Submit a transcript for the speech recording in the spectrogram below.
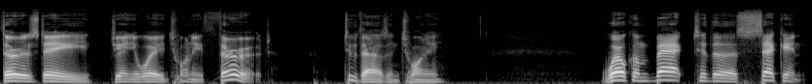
Thursday, January 23rd, 2020. Welcome back to the second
